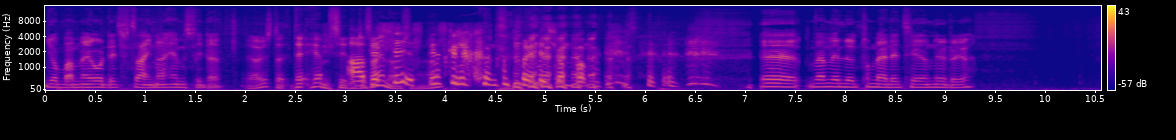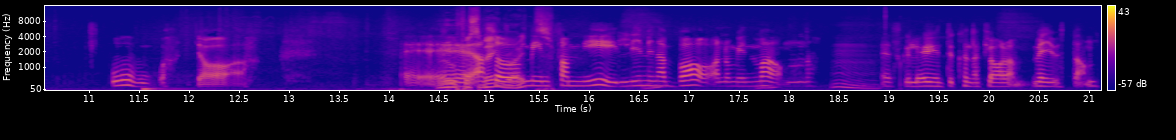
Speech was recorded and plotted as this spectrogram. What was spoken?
jobba med att designa hemsidor. Ja, just det. det Ja, hemsidedesign precis. också. Det skulle jag kunna börja jobba med. Eh, vem vill du ta med dig till nu då? Oh, ja. Eh, alltså min familj, mina barn och min man Mm. eh, skulle jag ju inte kunna klara mig utan.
